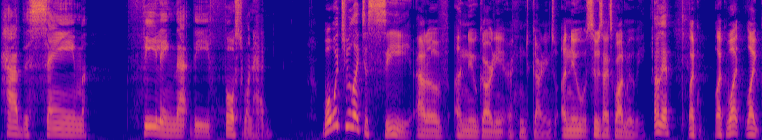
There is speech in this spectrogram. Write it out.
have the same feeling that the first one had. What would you like to see out of a new Guardian Guardians, a new Suicide Squad movie? Okay. Like like what like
